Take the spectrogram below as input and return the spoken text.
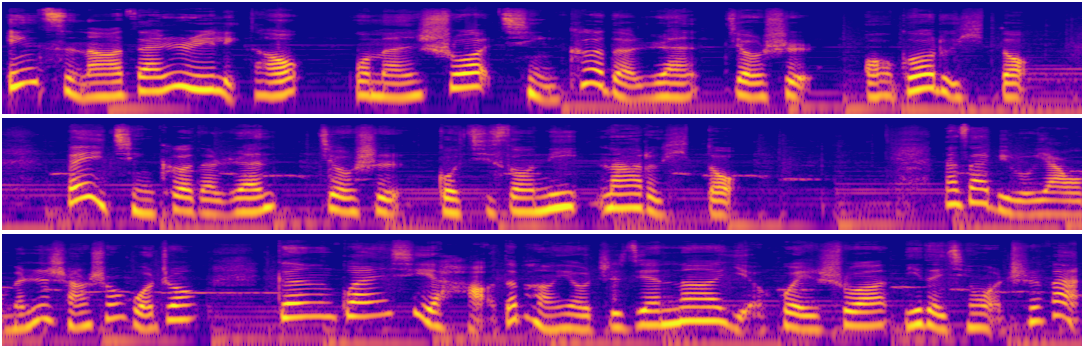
因此呢，在日语里头，我们说请客的人就是おごる人。 被请客的人就是ごちそうになる人。那再比如呀，我们日常生活中跟关系好的朋友之间呢，也会说你得请我吃饭。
